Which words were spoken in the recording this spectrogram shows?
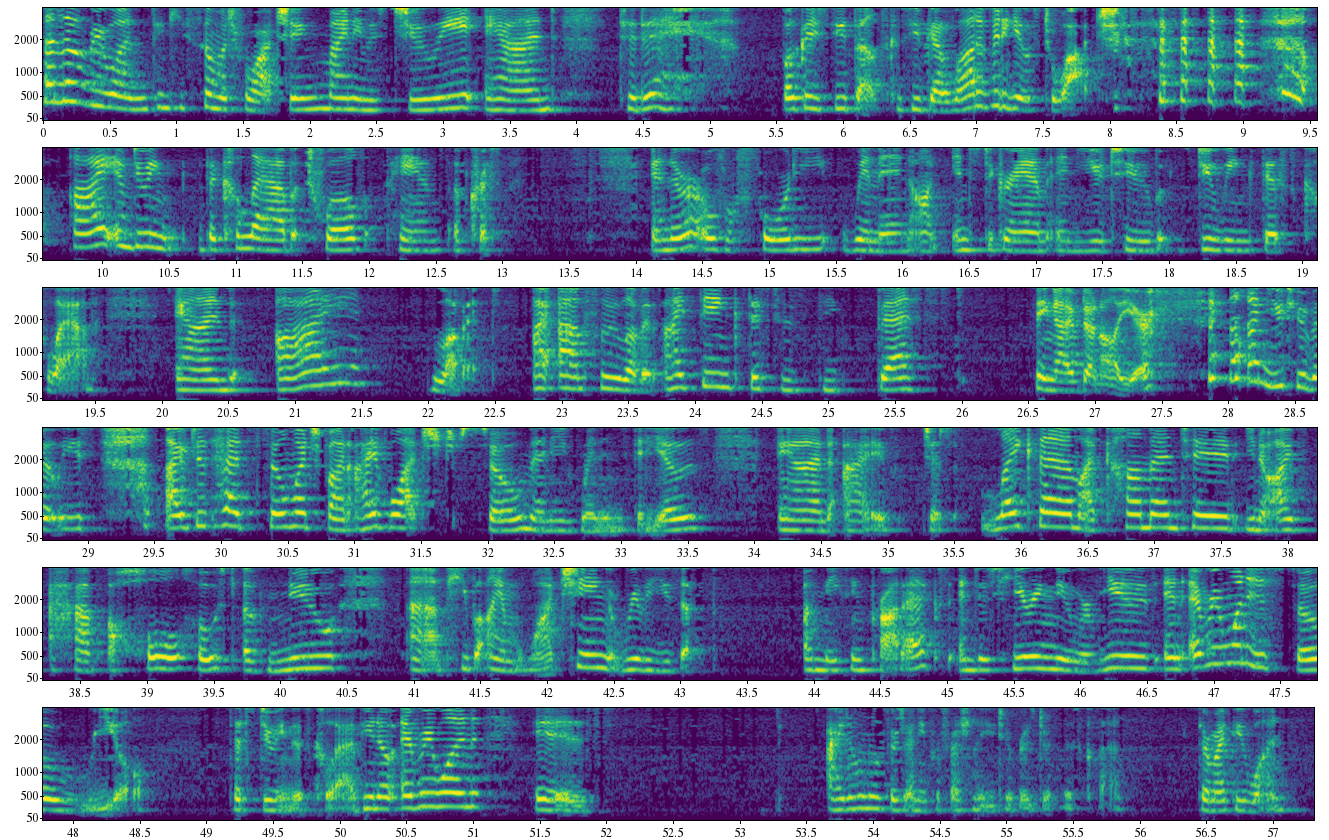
Hello everyone, thank you so much for watching. My name is Julie and today, buckle your seatbelts because you've got a lot of videos to watch. I am doing the collab 12 Pans of Christmas. And there are over 40 women on Instagram and YouTube doing this collab. And I love it. I absolutely love it. I think this is the best thing I've done all year. on YouTube at least. I've just had so much fun. I've watched so many women's videos and I've just liked them, I've commented, you know, I have a whole host of new uh, people I am watching really use up amazing products and just hearing new reviews and everyone is so real that's doing this collab. You know, everyone is I don't know if there's any professional YouTubers doing this collab. There might be one.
